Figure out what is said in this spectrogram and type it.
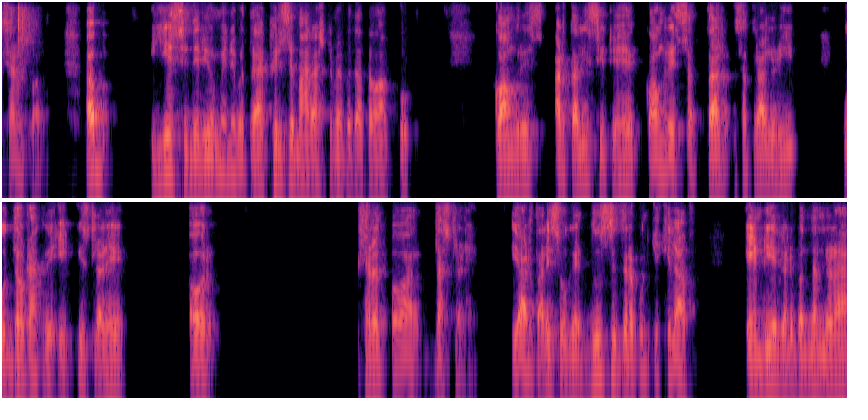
शरद पवार। अब ये सिनेरियो मैंने बताया, फिर से महाराष्ट्र में बताता हूँ आपको। कांग्रेस 48 सीटें हैं, कांग्रेस 70 17 लड़ी, उद्धव ठाकरे 21 लड़े और शरद पवार 10 लड़े। ये 48 हो गए। दूसरी तरफ़ उनके खिलाफ एनडीए गठबंधन लड़ा,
